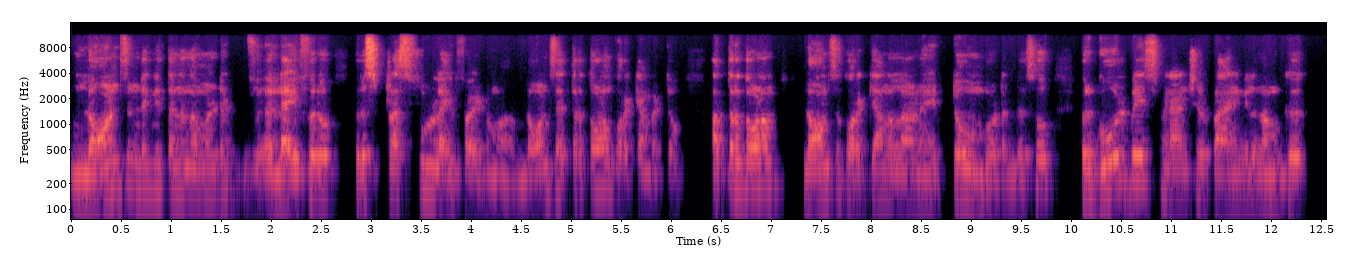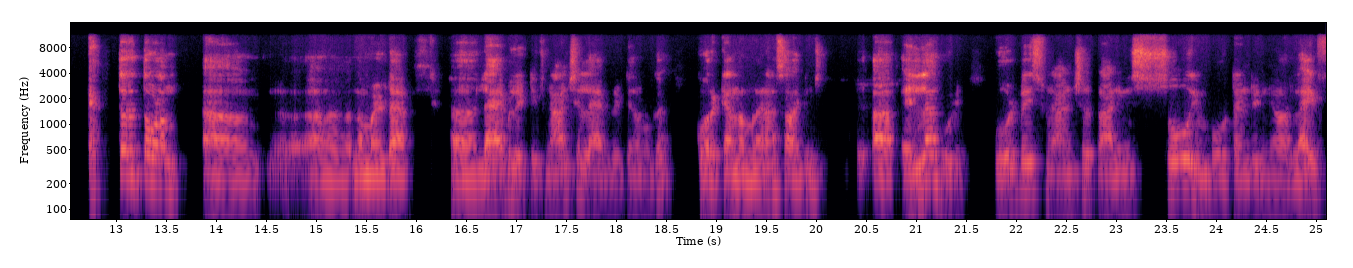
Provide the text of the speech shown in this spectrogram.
ലോൺസ് ഉണ്ടെങ്കിൽ തന്നെ നമ്മളുടെ ലൈഫ് ഒരു ഒരു സ്ട്രെസ്ഫുൾ ലൈഫായിട്ട് മാറും. ലോൺസ് എത്രത്തോളം കുറയ്ക്കാൻ പറ്റും അത്രത്തോളം ലോൺസ് കുറയ്ക്കുക എന്നുള്ളതാണ് ഏറ്റവും ഇമ്പോർട്ടന്റ് സോ ഒരു ഗോൾ ബേസ്ഡ് ഫിനാൻഷ്യൽ പ്ലാനിങ്ങിൽ നമുക്ക് എത്രത്തോളം നമ്മളുടെ ലയബിലിറ്റി ഫിനാൻഷ്യൽ ലയബിലിറ്റി നമുക്ക് കുറയ്ക്കാൻ നമ്മളെ സാധിക്കും എല്ലാം കൂടി goal based financial planning so important in your life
